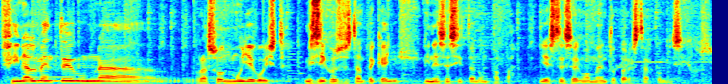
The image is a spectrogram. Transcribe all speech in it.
Finalmente, una razón muy egoísta. Mis hijos están pequeños y necesitan un papá. Y este es el momento para estar con mis hijos.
